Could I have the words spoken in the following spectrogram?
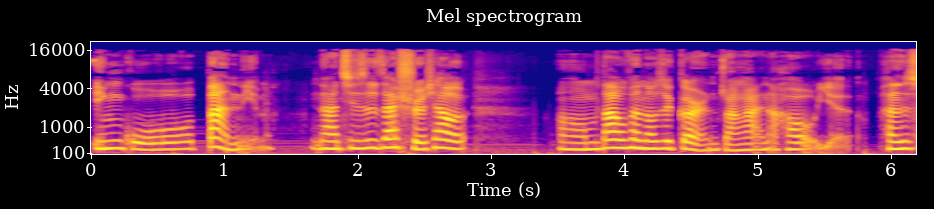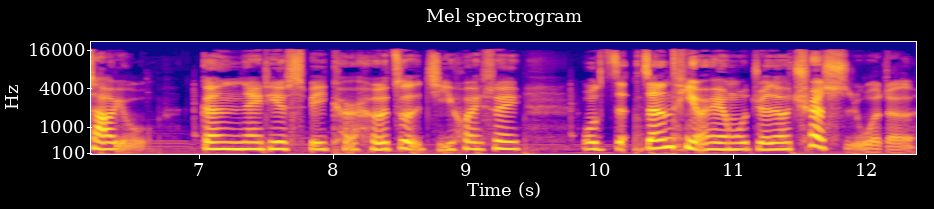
英国半年，那其实，在学校，嗯，大部分都是个人专案，然后也很少有跟 native speaker 合作的机会。所以，我整整体而言，我觉得确实我的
